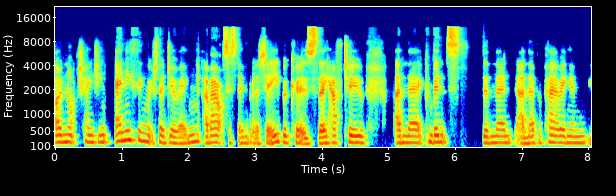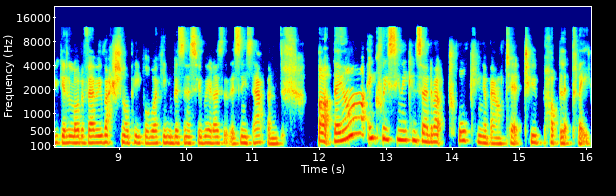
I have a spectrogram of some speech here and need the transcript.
are not changing anything which they're doing about sustainability because they have to, and they're convinced and then and they're preparing and you get a lot of very rational people working in business who realize that this needs to happen but they are increasingly concerned about talking about it too publicly.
